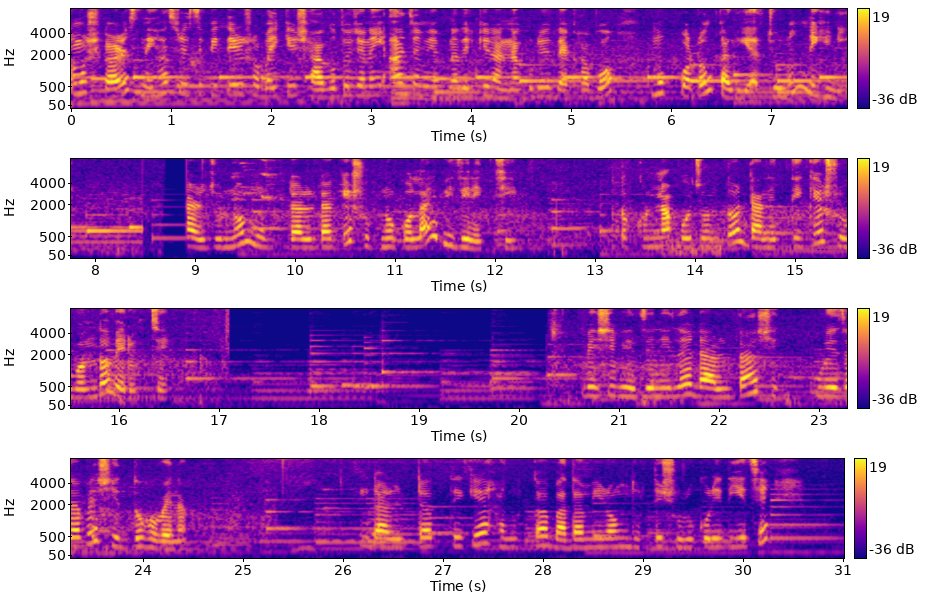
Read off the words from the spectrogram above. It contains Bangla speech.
নমস্কার স্নেহাস রেসিপিতে সবাইকে স্বাগত জানাই। আজ আমি আপনাদেরকে রান্না করে দেখাবো মুগ পটল কালিয়া চলুন দেখে নিই তার জন্য মুগ ডালটাকে শুকনো কলায় ভিজে নিচ্ছি। ততক্ষণ না পর্যন্ত ডালের থেকে সুগন্ধ বেরোচ্ছে। বেশি ভেজে নিলে ডালটা পুড়ে যাবে, সেদ্ধ হবে না। ডালটার থেকে হালকা বাদামি রং ধরতে শুরু করে দিয়েছে।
